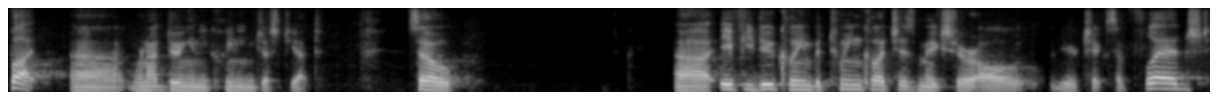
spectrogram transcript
But uh, we're not doing any cleaning just yet. So uh, if you do clean between clutches, make sure all your chicks have fledged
